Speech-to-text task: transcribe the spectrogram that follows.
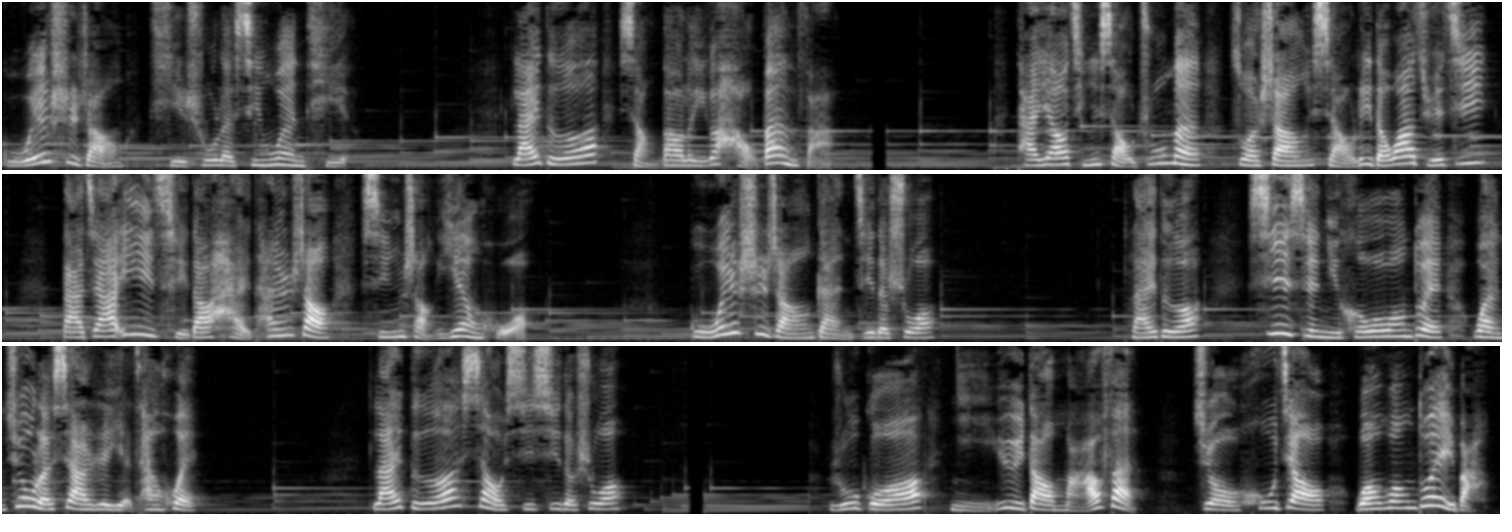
古威市长提出了新问题。莱德想到了一个好办法，他邀请小猪们坐上小丽的挖掘机，大家一起到海滩上欣赏焰火。古威市长感激地说：“莱德。”谢谢你和汪汪队挽救了夏日野餐会。莱德笑嘻嘻地说：“如果你遇到麻烦，就呼叫汪汪队吧。”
